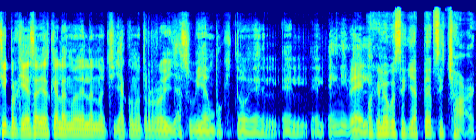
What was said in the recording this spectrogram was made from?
Sí, porque ya sabías que a las nueve de la noche, ya con otro rollo, ya subía un poquito el, el- el- el nivel. Porque luego seguía Pepsi Chart.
